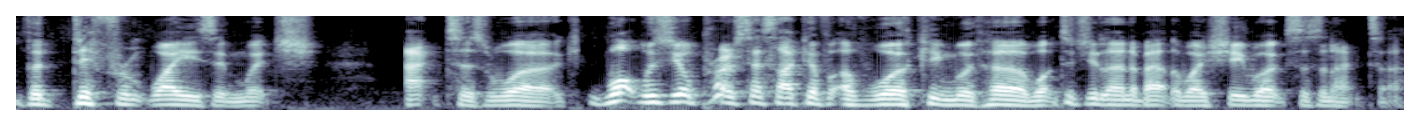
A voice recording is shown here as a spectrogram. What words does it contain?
the different ways in which actors work. What was your process like of, of working with her? What did you learn about the way she works as an actor?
